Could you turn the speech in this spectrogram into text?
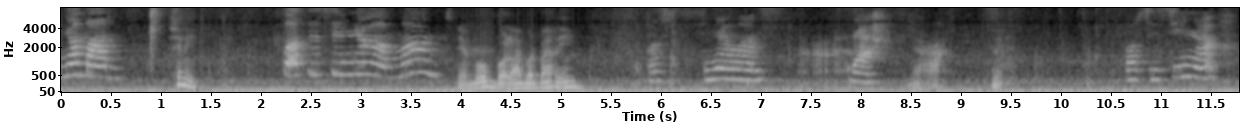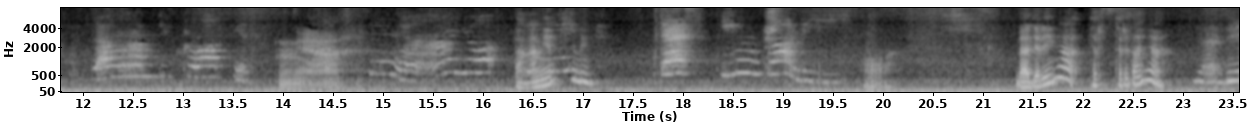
nyaman. sini. Posisi nyaman. Ya bobo lah berbaring. Posisi nyaman. Dah. Ya, ini. Posisinya jangan dikeluarin. Ya, Posisinya ayo tangannya sini. testing kali. Oh. Udah jadi nggak cer- ceritanya? Jadi.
